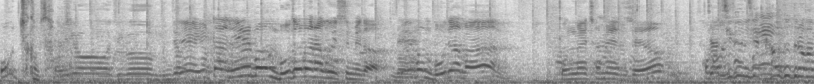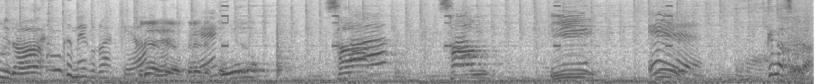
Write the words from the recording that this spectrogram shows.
어, 잠깐, 잠 이거 지금 문제 네 일단 1번 모자만 하고 있습니다. 네. 1번 모자만 경매에 참여해 주세요. 자, 지금 이제 카운트 들어갑니다. 큰 금액으로 할게요. 그래야 돼요. 그래야 네. 돼요. 4, 4, 3, 2, 1. 끝났습니다.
